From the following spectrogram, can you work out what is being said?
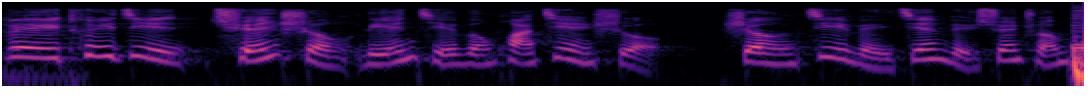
为推进全省廉洁文化建设，省纪委监委宣传部。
